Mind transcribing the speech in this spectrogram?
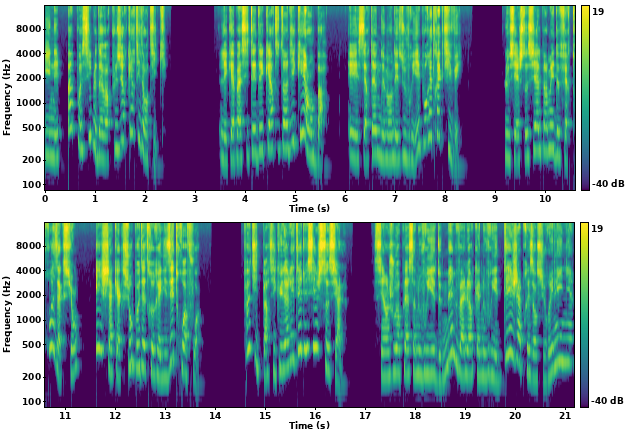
Il n'est pas possible d'avoir plusieurs cartes identiques. Les capacités des cartes sont indiquées en bas, et certaines demandent des ouvriers pour être activées. Le siège social permet de faire trois actions, et chaque action peut être réalisée trois fois. Petite particularité du siège social. Si un joueur place un ouvrier de même valeur qu'un ouvrier déjà présent sur une ligne,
